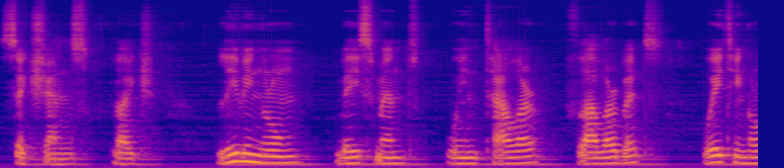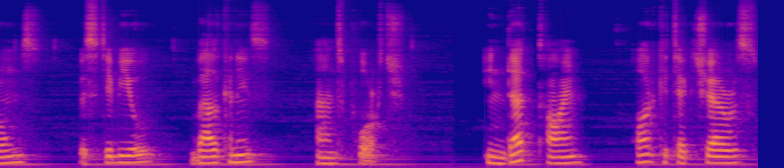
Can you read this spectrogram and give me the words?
sections like living room, basement, wind tower, flower beds, waiting rooms, vestibule, balconies, and porch. In that time, architectures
